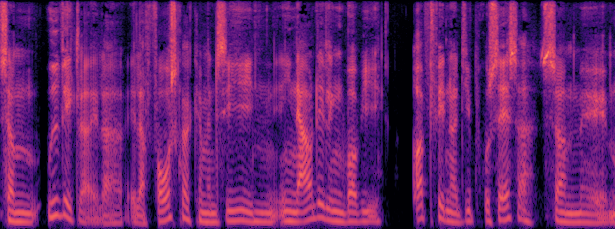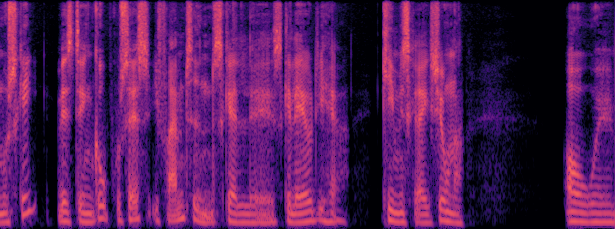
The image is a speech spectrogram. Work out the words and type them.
som udvikler eller, eller forsker, kan man sige, i en, i en afdeling, hvor vi opfinder de processer, som øh, måske, hvis det er en god proces i fremtiden, skal, øh, skal lave de her kemiske reaktioner. Og øh,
